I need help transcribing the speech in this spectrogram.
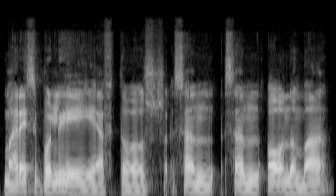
Μ' αρέσει πολύ αυτός σαν, σαν όνομα.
